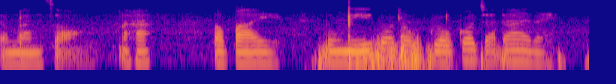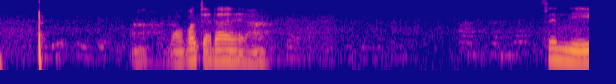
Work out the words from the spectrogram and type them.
กำลังสองนะคะ ต่อไปตรงนี้ก็เราเราก็จะได้เลยเราก็จะได้เลยค่ะ เส้นนี้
